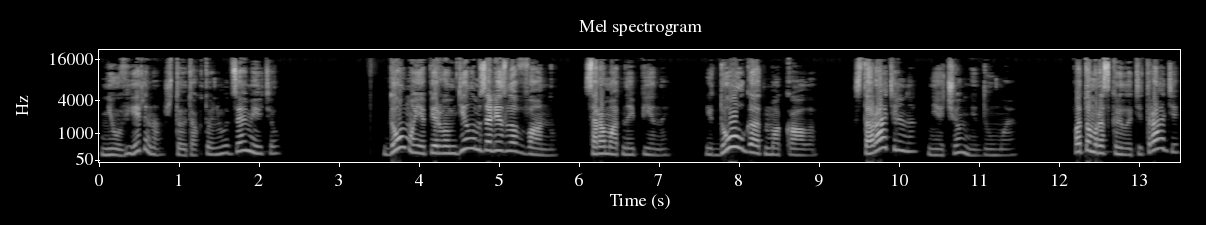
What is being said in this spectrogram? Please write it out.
Не уверена, что это кто-нибудь заметил. Дома я первым делом залезла в ванну с ароматной пеной и долго отмокала, старательно ни о чем не думая. Потом раскрыла тетради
